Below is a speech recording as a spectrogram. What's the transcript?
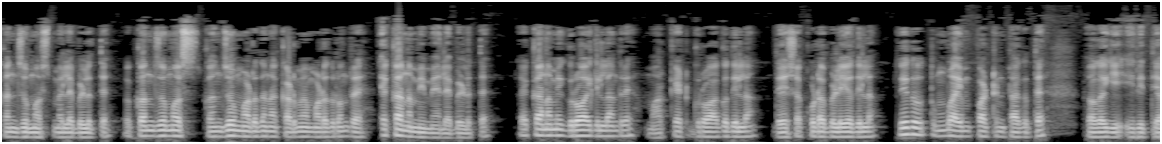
ಕನ್ಸ್ಯೂಮರ್ಸ್ ಮೇಲೆ ಬೀಳುತ್ತೆ. ಕನ್ಸ್ಯೂಮರ್ಸ್ ಕನ್ಸ್ಯೂಮ್ ಮಾಡೋದನ್ನ ಕಡಿಮೆ ಮಾಡಿದ್ರು ಅಂದ್ರೆ ಎಕಾನಮಿ ಮೇಲೆ ಬೀಳುತ್ತೆ. ಎಕಾನಮಿ ಗ್ರೋ ಆಗಿಲ್ಲ ಅಂದ್ರೆ ಮಾರ್ಕೆಟ್ ಗ್ರೋ ಆಗೋದಿಲ್ಲ, ದೇಶ ಕೂಡ ಬೆಳೆಯೋದಿಲ್ಲ. ಇದು ತುಂಬಾ ಇಂಪಾರ್ಟೆಂಟ್ ಆಗುತ್ತೆ. ಹಾಗಾಗಿ ಈ ರೀತಿಯ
